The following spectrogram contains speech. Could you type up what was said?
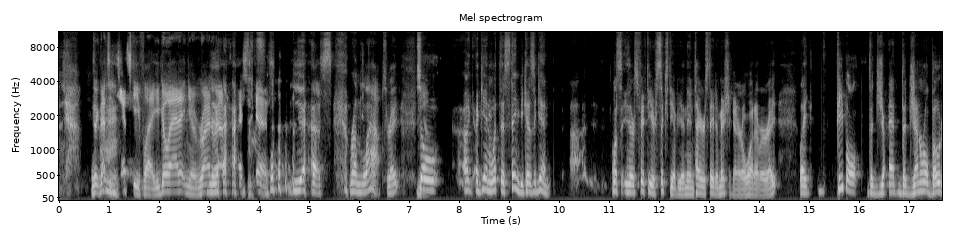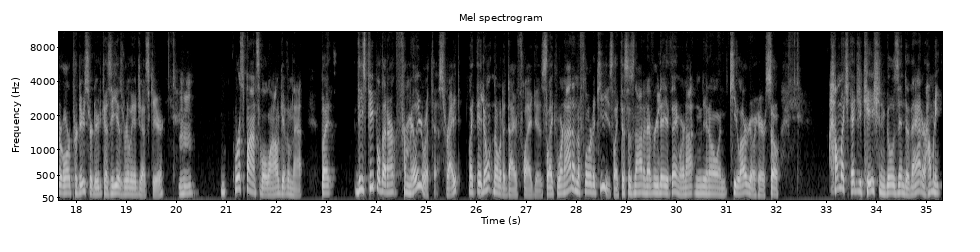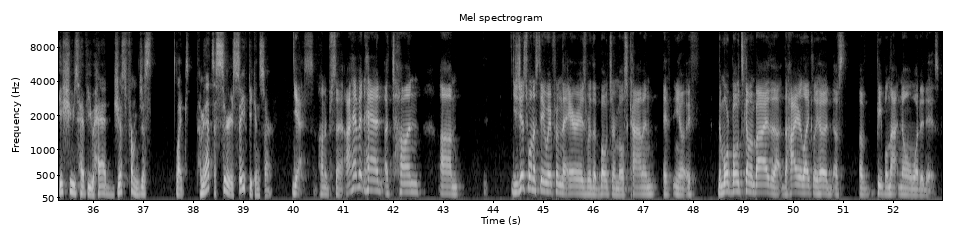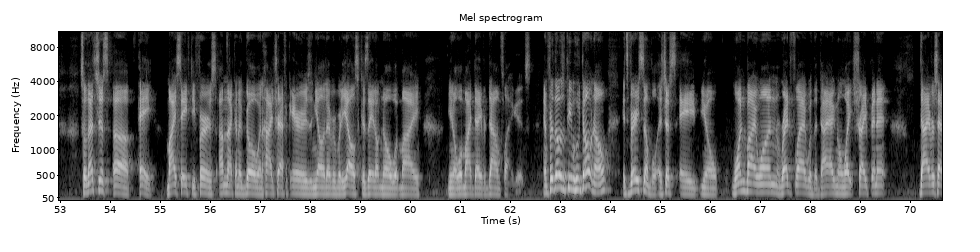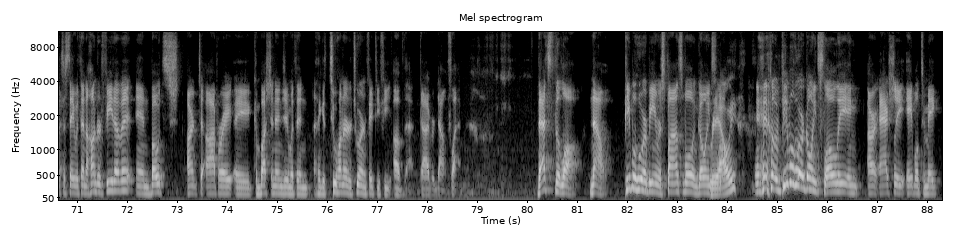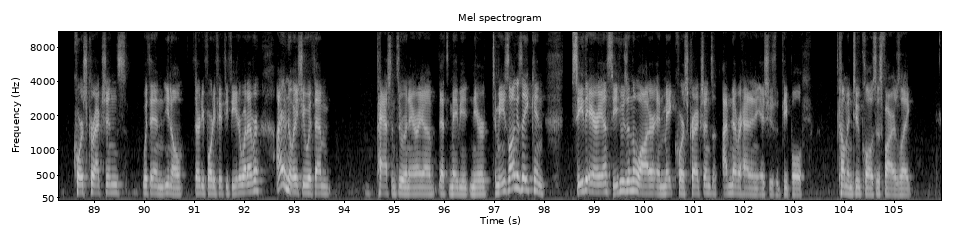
yeah. He's like, that's a mm. jet ski flag. You go at it and you ride around yes. yes. Run laps, right? So yeah. again, with this thing, because again, uh, let's say there's 50 or 60 of you in the entire state of Michigan or whatever, right? Like people, the at the general boater or producer dude, because he is really a jet skier, mm-hmm. responsible one. I'll give him that. But these people that aren't familiar with this, right? Like they don't know what a dive flag is. Like we're not in the Florida Keys. Like this is not an everyday thing. We're not in, you know, in Key Largo here. So how much education goes into that, or how many issues have you had just from just like, I mean, that's a serious safety concern. Yes, 100%. I haven't had a ton. Um, you just want to stay away from the areas where the boats are most common. If you know, if the more boats coming by, the the higher likelihood of of people not knowing what it is. So that's just uh, hey, my safety first. I'm not going to go in high traffic areas and yell at everybody else because they don't know what my, you know, what my diver down flag is. And for those people who don't know, it's very simple. It's just a you know one by one red flag with a diagonal white stripe in it. Divers have to stay within 100 feet of it, and boats aren't to operate a combustion engine within, I think it's 200 or 250 feet of that diver down flat. That's the law. Now, people who are being responsible and going reality, slow, people who are going slowly and are actually able to make course corrections within, you know, 30, 40, 50 feet or whatever, I have no issue with them passing through an area that's maybe near to me as long as they can see the area, see who's in the water, and make course corrections. I've never had any issues with people coming too close as far as like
